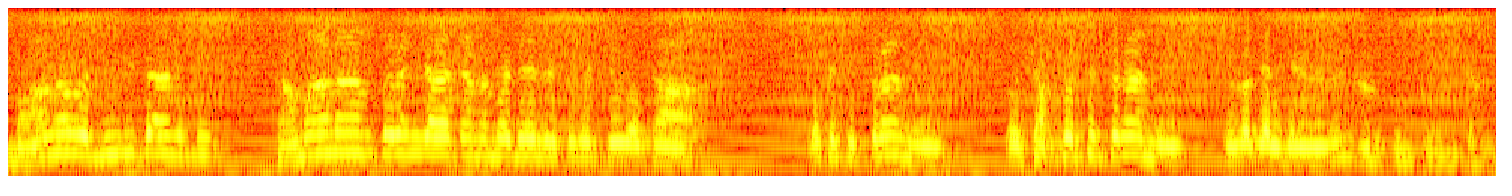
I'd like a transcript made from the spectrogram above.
మానవ జీవితానికి సమానాంతరంగా కనబడేటటువంటి ఒక ఒక చిత్రాన్ని ఒక శబ్ద చిత్రాన్ని ఇవ్వగలిగానని అనుకుంటూ ఉంటాను.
